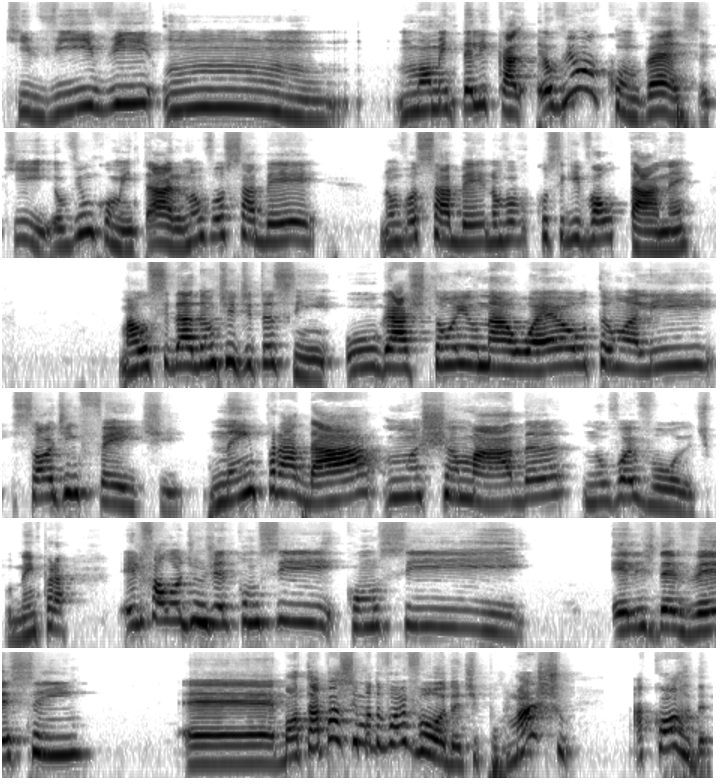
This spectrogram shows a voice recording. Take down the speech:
que vive um, um momento delicado. Eu vi uma conversa aqui, eu vi um comentário, não vou saber, não vou saber, não vou conseguir voltar, né? Mas o cidadão te dita assim: o Gaston e o Nauel estão ali só de enfeite, nem para dar uma chamada no voivoda, tipo, nem para. Ele falou de um jeito como se, como se eles devessem é, botar para cima do voivoda, tipo, macho, acorda.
